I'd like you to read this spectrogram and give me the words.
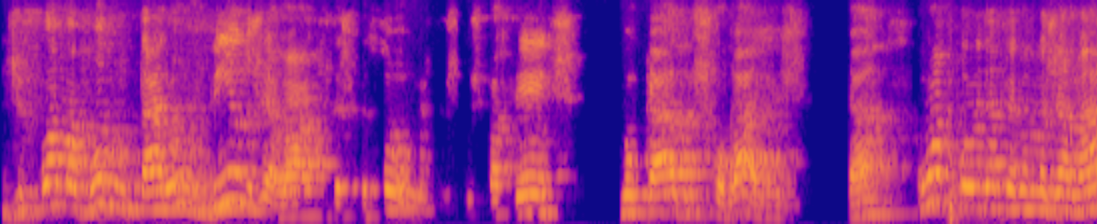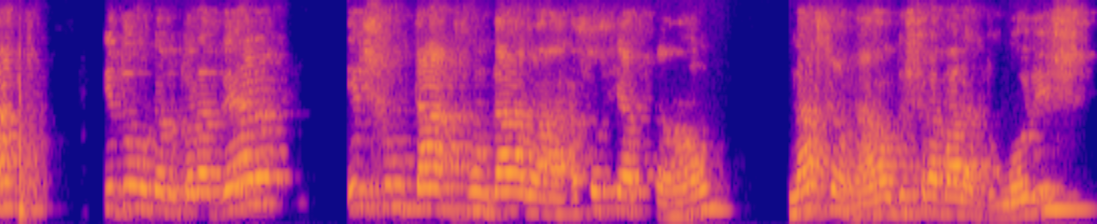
de forma voluntária, ouvindo os relatos das pessoas, dos, pacientes, no caso dos cobaias, tá? com apoio da Fernanda Janato e do, da doutora Vera, eles fundaram a Associação Nacional dos Trabalhadores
